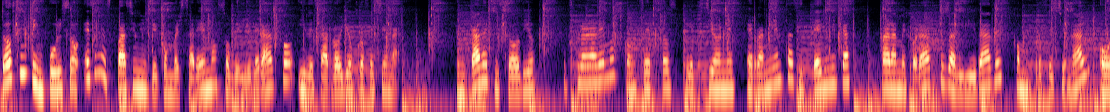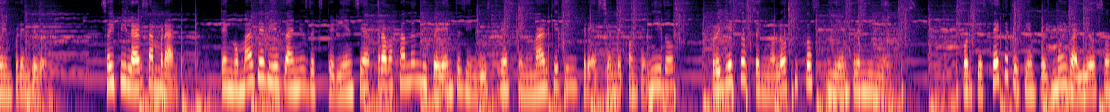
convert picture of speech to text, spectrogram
Dosis de Impulso es un espacio en el que conversaremos sobre liderazgo y desarrollo profesional. En cada episodio exploraremos conceptos, lecciones, herramientas y técnicas para mejorar tus habilidades como profesional o emprendedor. Soy Pilar Zambrano. Tengo más de 10 años de experiencia trabajando en diferentes industrias en marketing, creación de contenidos, proyectos tecnológicos y emprendimientos porque sé que tu tiempo es muy valioso,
